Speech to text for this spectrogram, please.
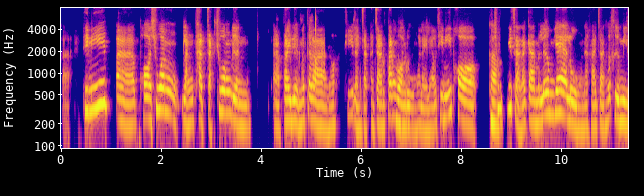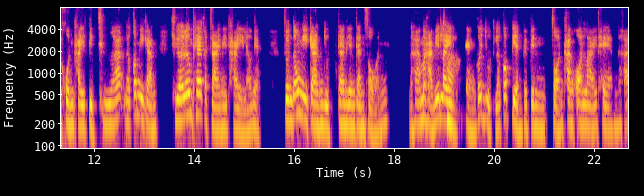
ค่ะ ทีนี้อพอช่วงหลังถัดจากช่วงเดือนอปลายเดือนมกราเนาะที่หลังจากอาจารย์ตั้งวอลลุ่มอะไรแล้ว ทีนี้พอ ช่วงที่สถานการณ์มันเริ่มแย่ลงนะคะ อาจารย์ก็คือมีคนไทยติดเชื้อ แล้วก็มีการเชื้อเริ่มแพร่กระจายในไทยแล้วเนี่ย จนต้องมีการหยุดการเรียนการสอนนะคะ มหาวิทยาลัยแห่งก็หยุดแล้วก็เปลี่ยนไปเป็นสอนทางออนไลน์แทนนะคะ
